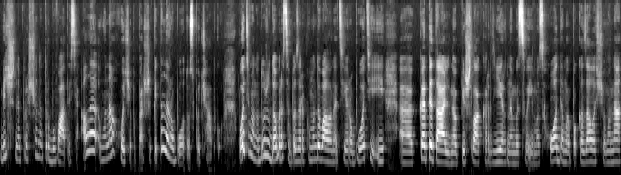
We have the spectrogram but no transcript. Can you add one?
більше не про що не турбуватися. Але вона хоче, по-перше, піти на роботу спочатку. Потім вона дуже добре себе зарекомендувала на цій роботі і е, капітально пішла кар'єрними своїми сходами, показала, що вона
